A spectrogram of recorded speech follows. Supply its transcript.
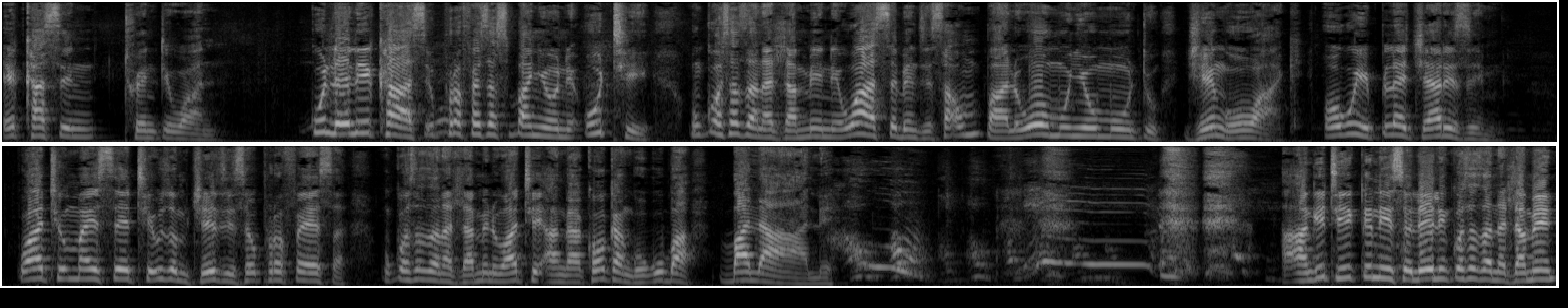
ekhasini 21. Kuleli khasi uprofessor Sibanyoni uthi unkosazana Dlamini wasebenzisa umbhalo womunye umuntu njengowakhe okuyi plagiarism. Kwathi uma esethi uzomjezisa uprofessor unkosazana Dlamini wathi angakhokha ngokuba balale. Angithi iqiniso leli inkosazana Dlamini?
